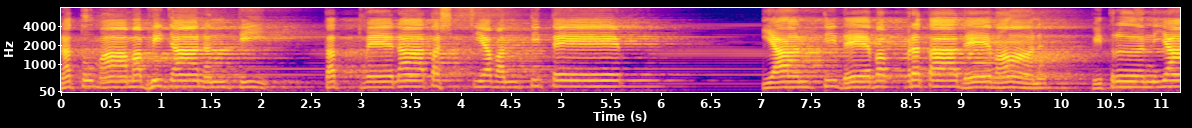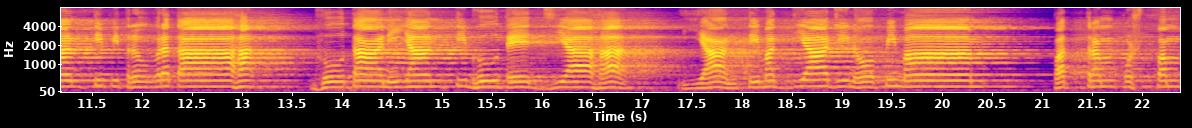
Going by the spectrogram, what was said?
न तु मामभिजानन्ति तत्त्वेनातश्च्यवन्ति ते यान्ति देवव्रता देवान्। पितॄन् यान्ति पितृव्रताः। भूतानि यान्ति भूतेज्याः। यान्ति मद्याजिनोऽपि माम्। पत्रं पुष्पं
